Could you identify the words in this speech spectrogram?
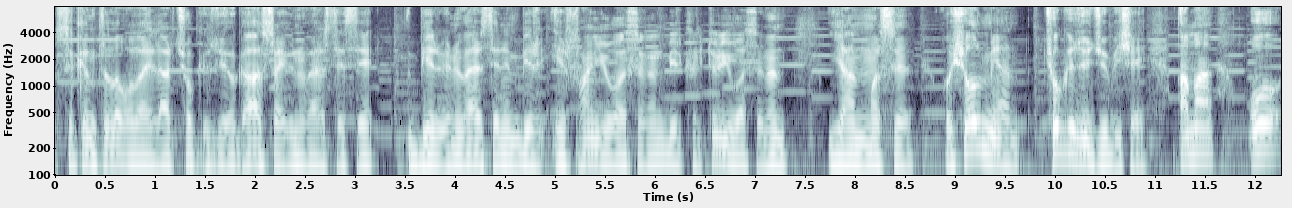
sıkıntılı olaylar çok üzüyor. Galatasaray Üniversitesi bir üniversitenin, bir irfan yuvasının, bir kültür yuvasının yanması hoş olmayan çok üzücü bir şey. Ama o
